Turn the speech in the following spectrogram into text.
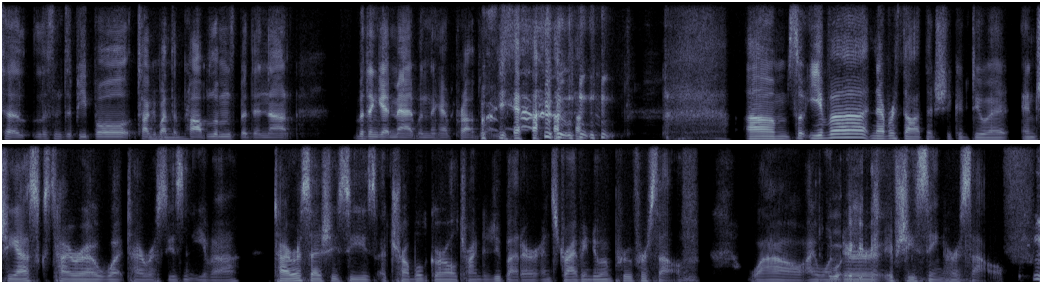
to listen to people talk about the Mhm. problems, but then not but then get mad when they have problems. yeah. Um, so Eva never thought that she could do it, and she asks Tyra what Tyra sees in Eva. Tyra says she sees a troubled girl trying to do better and striving to improve herself. Wow, I wonder if she's seeing herself.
